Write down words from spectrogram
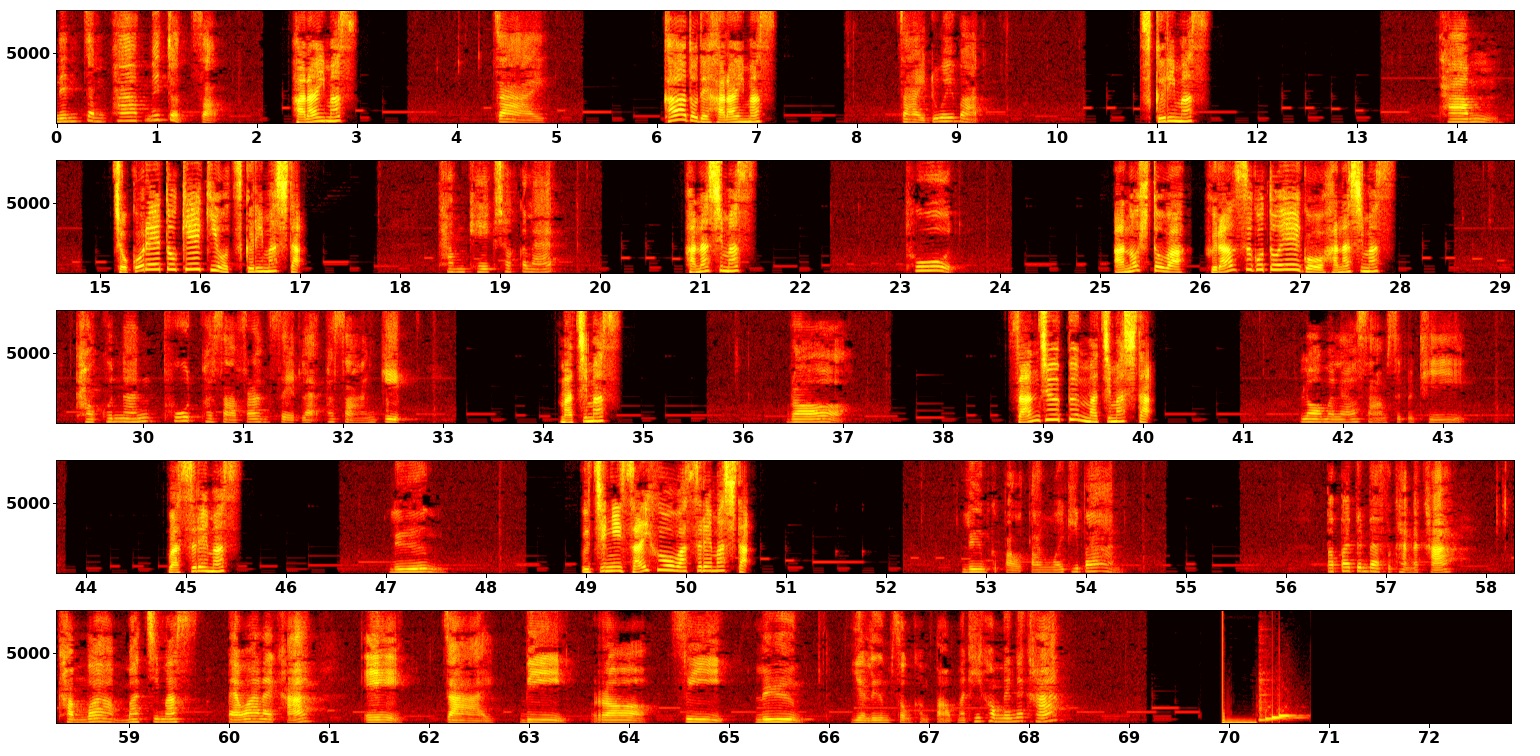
เน้นจำภาพไม่จดสับ 払います。 จ่าย カードで払います。 จ่ายด้วยบัตร 作ります。 ท チョコレートケーキを作りました。 ำ ทำเค้กช็อกโกแลต 話します。 พูด あの人はフランス語と英語を話します。 เขาคนนั้นพูดภาษาฝรั่งเศสและภาษาอังกฤษ 待ちます。 รอ 30分待ちました。 รอมาแล้ว 30 นาที 忘れます。 ลืม うちに財布を忘れました。 ลืมกระเป๋าตังค์ไว้ที่บ้าน ต่อไปเป็นแบบฝึกหัดนะคะ คำว่า m a จิมัสแปลว่าอะไรคะ A จ่าย B รอ C ลืม อย่าลืมส่งคำตอบมาที่คอมเมนต์นะคะ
